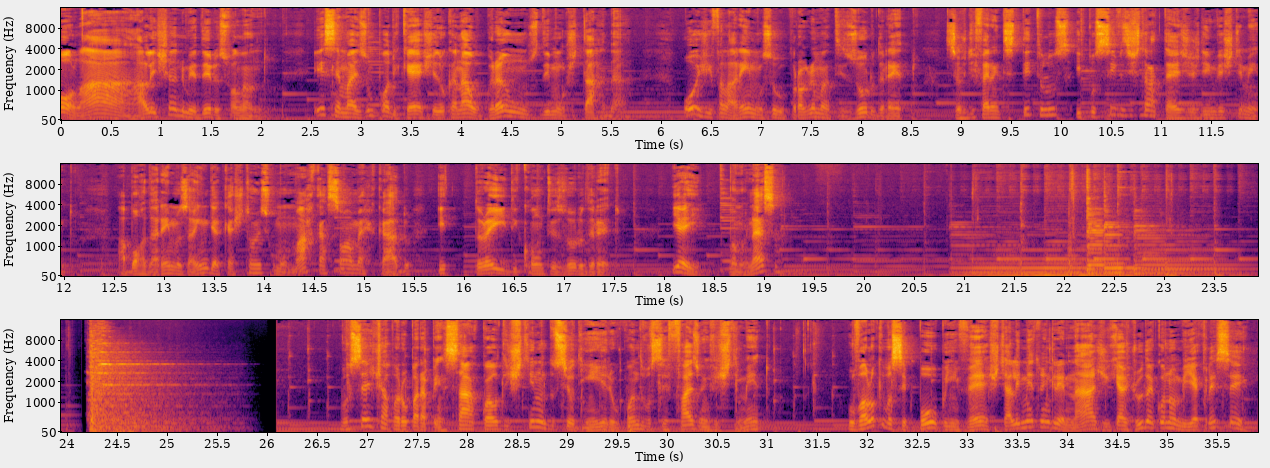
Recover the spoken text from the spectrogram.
Olá, Alexandre Medeiros falando. Esse é mais um podcast do canal Grãos de Mostarda. Hoje falaremos sobre o programa Tesouro Direto, seus diferentes títulos e possíveis estratégias de investimento. Abordaremos ainda questões como marcação a mercado e trade com o Tesouro Direto. E aí, vamos nessa? Você já parou para pensar qual é o destino do seu dinheiro quando você faz um investimento? O valor que você poupa e investe alimenta uma engrenagem que ajuda a economia a crescer.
